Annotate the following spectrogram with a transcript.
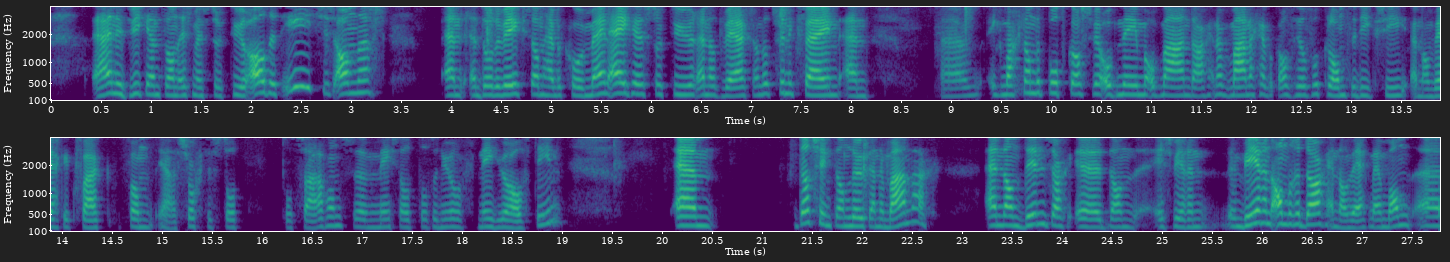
in het weekend dan is mijn structuur altijd ietsjes anders. En, en, door de week dan heb ik gewoon mijn eigen structuur en dat werkt. En dat vind ik fijn. En Ehm, ik mag dan de podcast weer opnemen op maandag. En op maandag heb ik altijd heel veel klanten die ik zie. En dan werk ik vaak van ja, s ochtends tot, tot s avonds. Uh, meestal tot een uur of negen uur, half tien. En dat vind ik dan leuk aan de maandag. En dan dinsdag uh, dan is weer een, weer een andere dag. En dan werkt mijn man uh,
